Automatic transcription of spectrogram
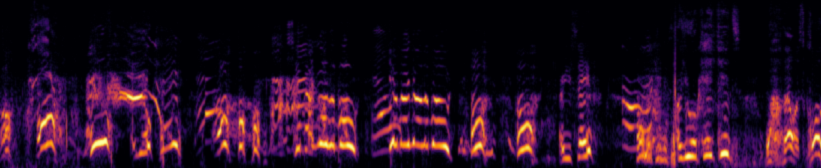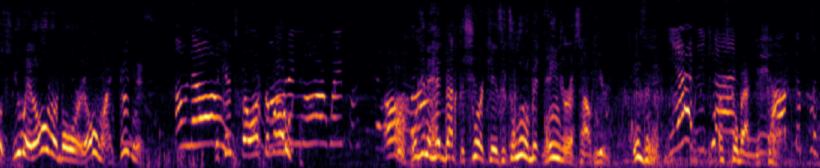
Oh, oh, are you okay? Oh, get back on the boat, get back on the boat. Oh, oh, are you safe? Oh my goodness, are you okay kids? Wow, that was close. You went overboard. Oh my goodness. Oh no! The kids fell off the boat. more away from shore. Oh, we're gonna head back to shore, kids. It's a little bit dangerous out here, isn't it? Yeah, because Let's go back to the shore. octopus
